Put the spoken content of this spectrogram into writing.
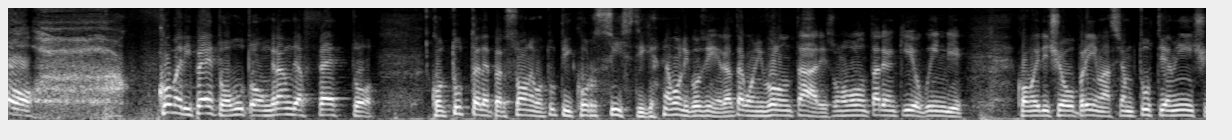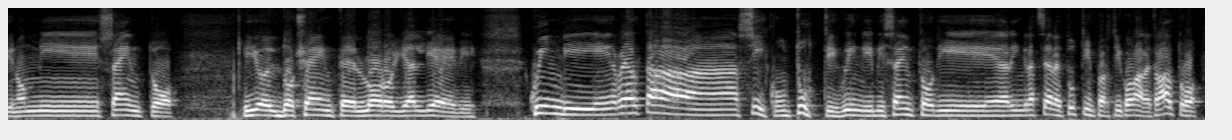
come ripeto, ho avuto un grande affetto con tutte le persone, con tutti i corsisti, chiamiamoli così, in realtà con i volontari, sono volontario anch'io, quindi, come dicevo prima, siamo tutti amici, non mi sento io il docente e loro gli allievi. Quindi in realtà sì, con tutti, quindi mi sento di ringraziare tutti in particolare. Tra l'altro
